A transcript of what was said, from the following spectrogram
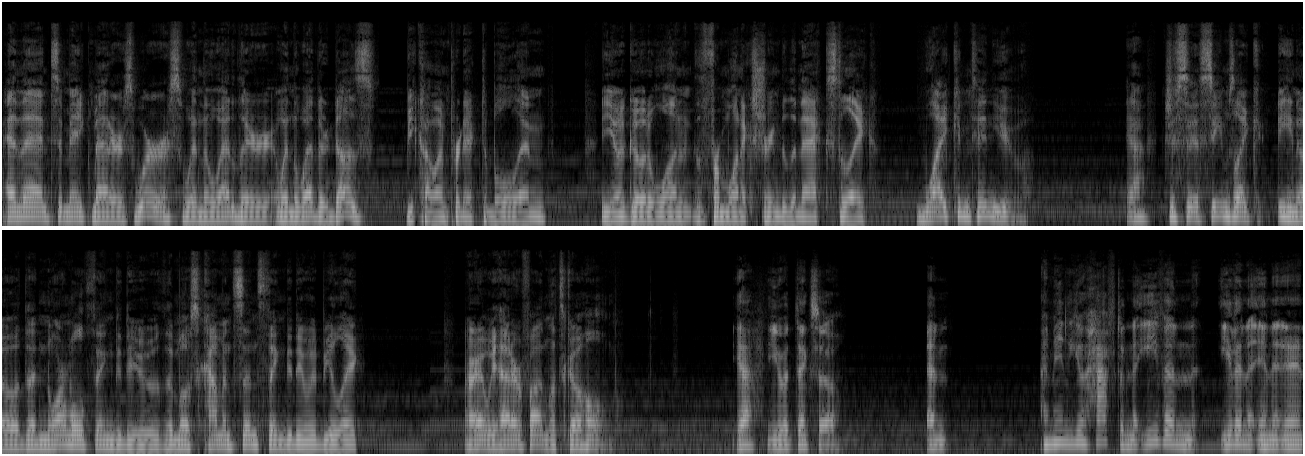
And then to make matters worse, when the weather when the weather does become unpredictable and you know go to one from one extreme to the next, like why continue? yeah, Just it seems like you know the normal thing to do, the most common sense thing to do would be like, all right, we had our fun, let's go home. yeah, you would think so. And I mean, you have to even even in an,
